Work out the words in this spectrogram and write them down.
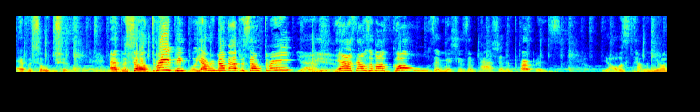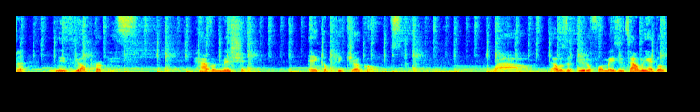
Episode two. Episode three, people. Y'all remember episode three? Yes. Oh, yeah. Yes, that was about goals and missions and passion and purpose. Y'all was telling y'all to live your purpose, have a mission, and complete your goals. Wow. That was a beautiful, amazing time. We had those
